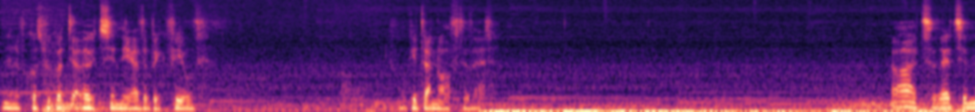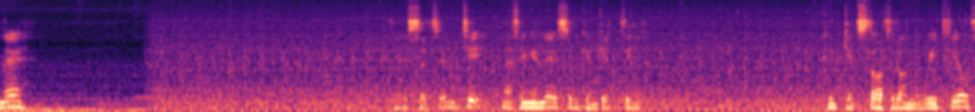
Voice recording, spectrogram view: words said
And then of course we've got the oats in the other big field. We'll get done after that. Alright, so that's in there. Yes, that's empty. Nothing in there, so we can get the can get started on the wheat field.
